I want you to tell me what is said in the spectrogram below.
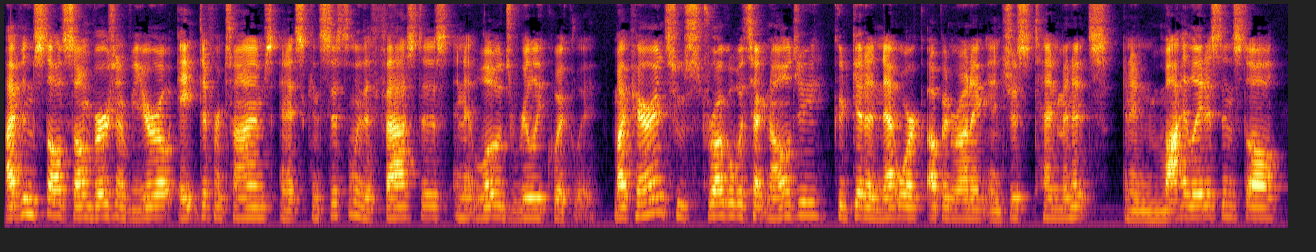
I've installed some version of Eero 8 different times and it's consistently the fastest and it loads really quickly. My parents who struggle with technology could get a network up and running in just 10 minutes and in my latest install,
